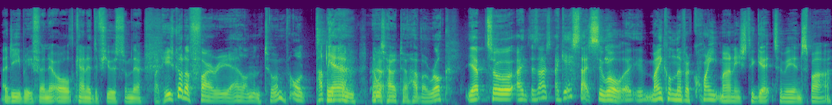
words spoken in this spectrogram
a debrief, and it all kind of diffused from there. But he's got a fiery element to him. Old Patrick yeah, knows yeah. how to have a ruck. Yep. So I, I guess that's the well. Uh, Michael never quite managed to get to me in Spa.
